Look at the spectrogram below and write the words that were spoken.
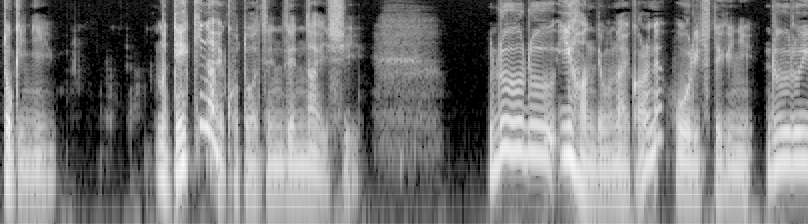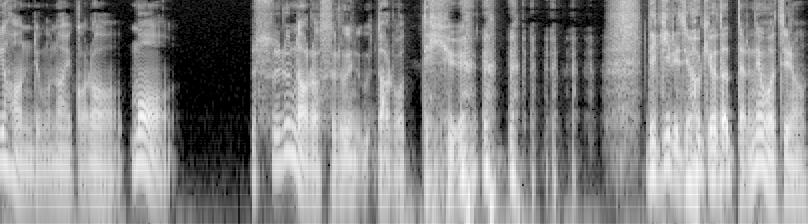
時に、まあできないことは全然ないし、ルール違反でもないからね、法律的に。ルール違反でもないから、まあ、するならするだろうっていう できる状況だったらね、もちろん。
